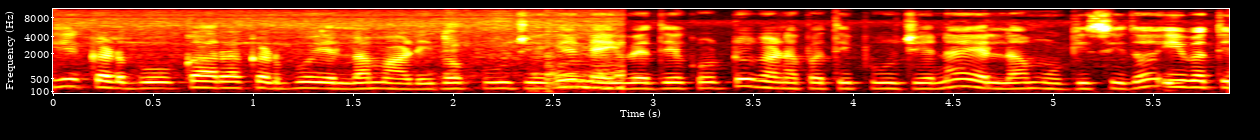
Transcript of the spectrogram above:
ಈ ಕಡುಬು, ಖಾರ ಕಡುಬು ಎಲ್ಲ ಮಾಡಿದೋ ಪೂಜೆಗೆ ನೈವೇದ್ಯ ಕೊಟ್ಟು ಗಣಪತಿ ಪೂಜೆನ ಎಲ್ಲ ಮುಗಿಸಿದೋ ಇವತ್ತಿನ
